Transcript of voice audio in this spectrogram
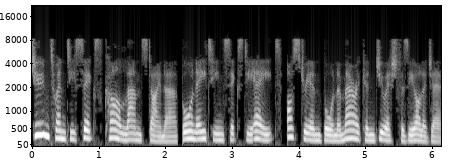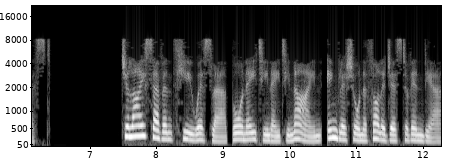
June 26 – Karl Landsteiner born 1868, Austrian-born American Jewish physiologist July 7 – Hugh Whistler born 1889, English ornithologist of India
